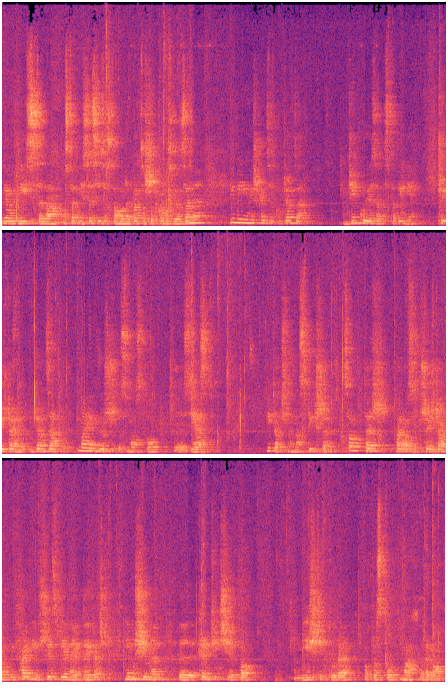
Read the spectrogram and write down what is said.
y, miały miejsce na ostatniej sesji zostały one bardzo szybko rozwiązane. W imieniu mieszkańców Grudziądza dziękuję za wystawienie. Przyjeżdżają do Grudziądza, mają już z mostu y, zjazd widoczny na Spichrze, co też parę osób przyjeżdżało, mówi fajnie już jest, wiemy jak dojechać, nie musimy y, kręcić się po mieście, które po prostu ma remont.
